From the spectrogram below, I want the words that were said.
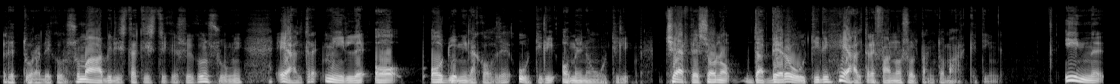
lettura dei consumabili, statistiche sui consumi e altre mille o o 2000 cose, utili o meno utili. Certe sono davvero utili e altre fanno soltanto marketing. In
